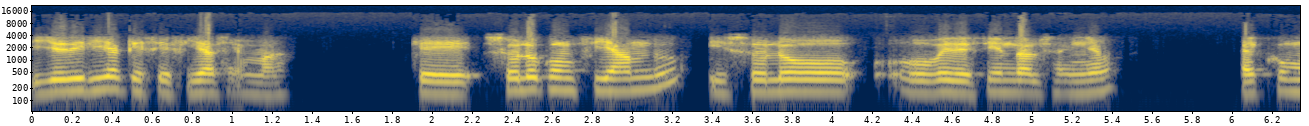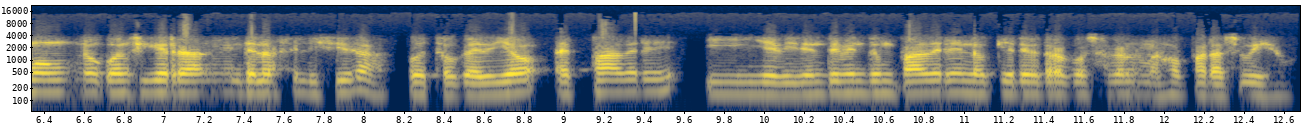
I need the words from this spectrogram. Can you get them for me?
Y yo diría que se fiasen más, que solo confiando y solo obedeciendo al Señor es como uno consigue realmente la felicidad, puesto que Dios es Padre y evidentemente un Padre no quiere otra cosa que lo mejor para su Hijo.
